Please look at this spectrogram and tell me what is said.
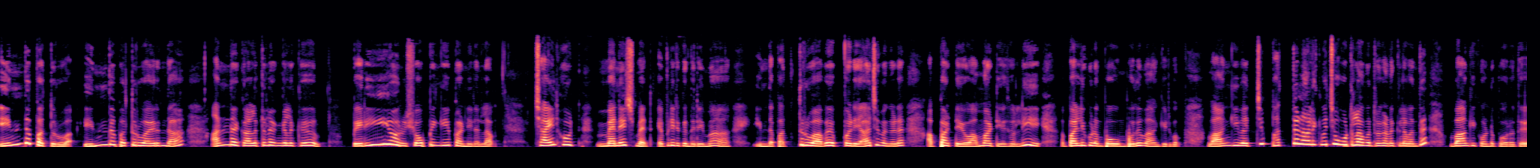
இந்த பத்து ரூபா இந்த பத்து ரூபா இருந்தால் அந்த காலத்தில் எங்களுக்கு பெரிய ஒரு ஷாப்பிங்கே பண்ணிடலாம். சைல்ட்ஹுட் மேனேஜ்மெண்ட் எப்படி இருக்கும் தெரியுமா? இந்த பத்து ரூபாவை எப்படியாச்சும் இவங்கட அப்பாட்டையோ அம்மாட்டையோ சொல்லி பள்ளிக்கூடம் போகும்போது வாங்கிடுவோம். வாங்கி வச்சு பத்து நாளைக்கு வச்சு ஊட்டலாம்ன்ற கணக்கில் வந்து வாங்கி கொண்டு போகிறது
